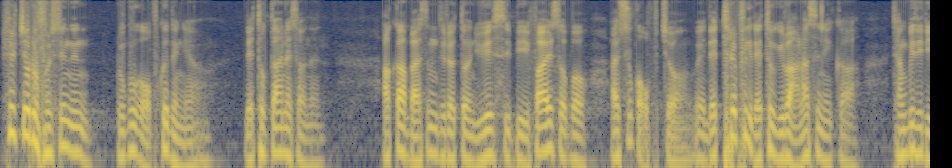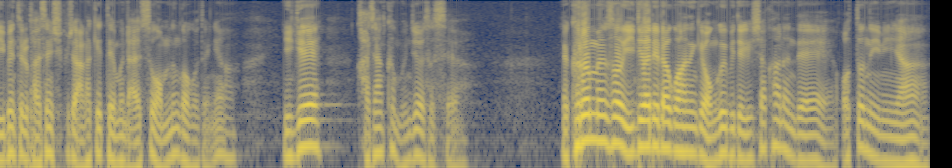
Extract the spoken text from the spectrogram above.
실제로 볼 수 있는 로그가 없거든요. 네트워크 안에서는. 아까 말씀드렸던 USB 파일 서버 알 수가 없죠. 왜? 내 트래픽이 네트워크 위로 안 왔으니까 장비들이 이벤트를 발생시키지 않았기 때문에 알 수가 없는 거거든요. 이게 가장 큰 문제였었어요. 네, 그러면서 EDR이라고 하는 게 언급이 되기 시작하는데 어떤 의미냐.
